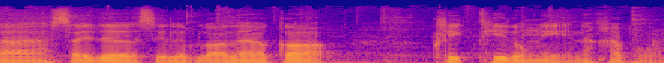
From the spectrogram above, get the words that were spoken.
ตาไซเดอร์เสร็จเรียบร้อยแล้วก็คลิกที่ตรงนี้นะครับผม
